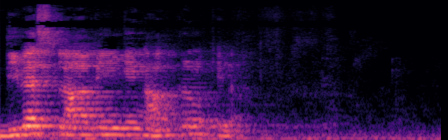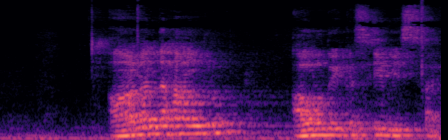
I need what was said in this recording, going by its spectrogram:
දිවස්ලාබීගෙන් අග්‍රම කෙන. ආනන්ද හාමුදුරු අවුරුදු එකසේ විස්සයි.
